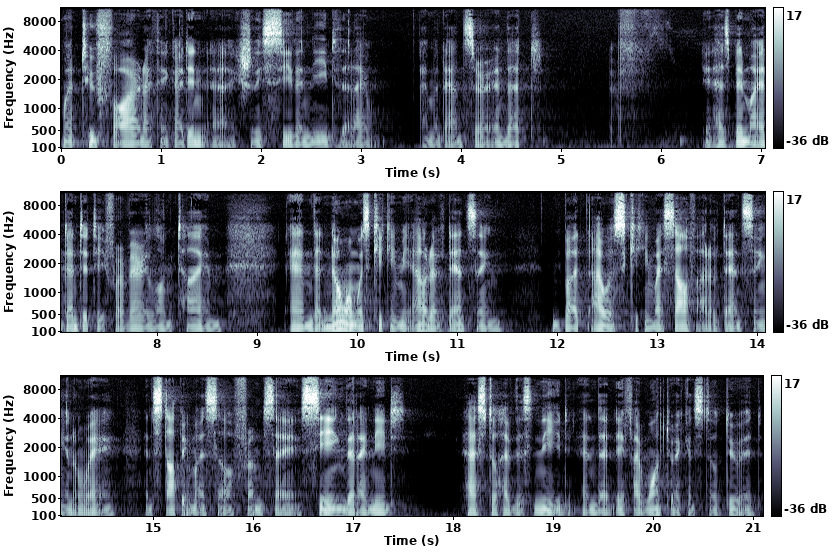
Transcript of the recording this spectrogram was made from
went too far, and I think I didn't actually see the need that I am a dancer and that it has been my identity for a very long time, and that no one was kicking me out of dancing, but I was kicking myself out of dancing in a way and stopping myself from saying seeing that I need I still have this need, and that if I want to, I can still do it.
